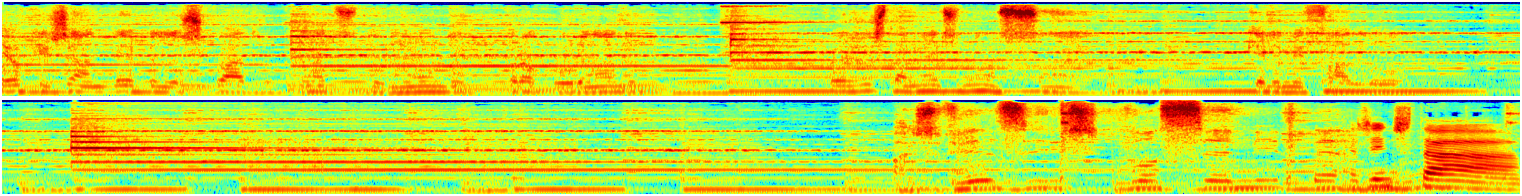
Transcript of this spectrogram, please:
Eu que já andei pelos quatro cantos do mundo procurando, foi justamente num sonho que ele me falou. Às vezes você me pergunta. A gente está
